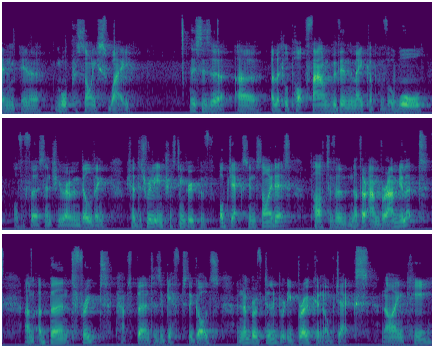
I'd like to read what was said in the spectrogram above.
in, in a more precise way. This is a, a, a little pot found within the makeup of a wall of a first century Roman building, which had this really interesting group of objects inside it, part of another amber amulet, um, a burnt fruit, perhaps burnt as a gift to the gods, a number of deliberately broken objects, an iron key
